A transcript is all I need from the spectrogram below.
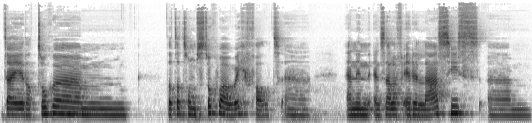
dat je dat toch, ehm, dat dat soms toch wat wegvalt. Uh, en, in, en zelf in relaties, um,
